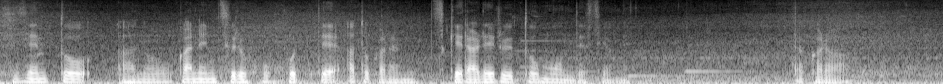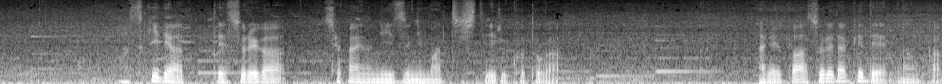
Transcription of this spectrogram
自然とあのお金にする方法って後から見つけられると思うんですよね。だから、まあ、好きであってそれが社会のニーズにマッチしていることがあればそれだけでなんか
